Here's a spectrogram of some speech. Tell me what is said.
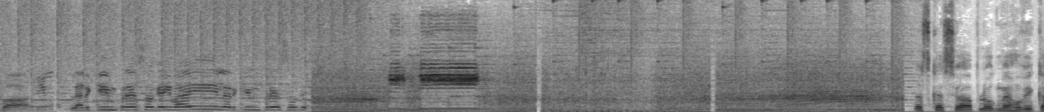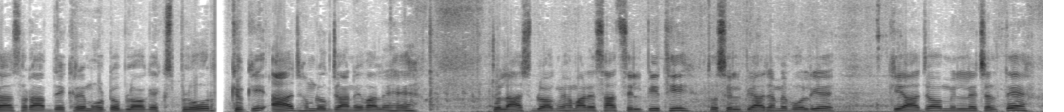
बात। लड़की इंप्रेस हो गई भाई, लड़की इंप्रेस हो गई। बस कैसे हो आप लोग? मैं हूँ विकास और आप देख रहे हैं मोटो ब्लॉग एक्सप्लोर क्योंकि आज हम लोग जाने वाले हैं जो लास्ट ब्लॉग में हमारे साथ शिल्पी थी। तो शिल्पी आज हमें बोल रही है कि आ जाओ, मिलने चलते हैं।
